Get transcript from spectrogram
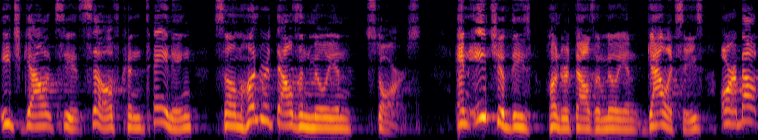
each galaxy itself containing some 100,000 million stars. And each of these 100,000 million galaxies are about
